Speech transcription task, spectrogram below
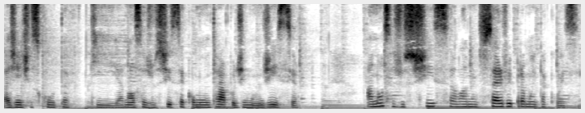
a gente escuta que a nossa justiça é como um trapo de imundícia. A nossa justiça ela não serve para muita coisa.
